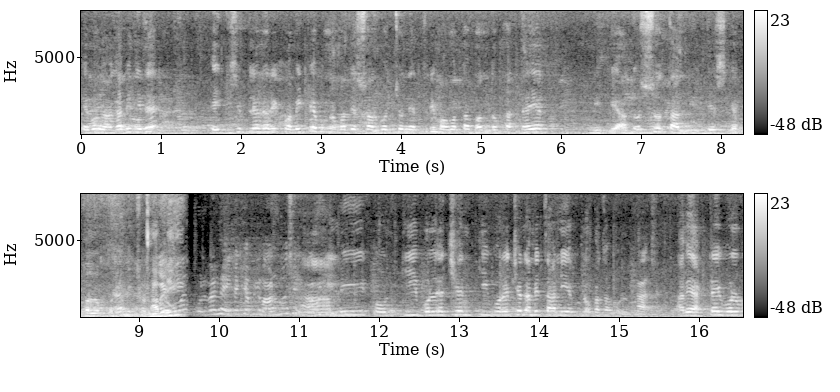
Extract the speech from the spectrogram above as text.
এবং আগামী দিনে এই ডিসিপ্লিনারি কমিটি এবং আমাদের সর্বোচ্চ নেত্রী মমতা বন্দ্যোপাধ্যায়ের নীতি আদর্শ তার নির্দেশকে ফলো করে আমি চলি আমি কোন- কি বলেছেন কি করেছেন আমি তা নিয়ে কোনো কথা বলব না। আমি একটাই বলব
